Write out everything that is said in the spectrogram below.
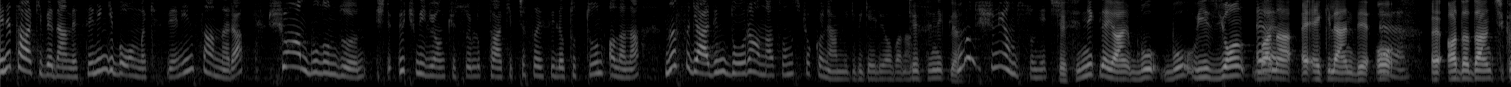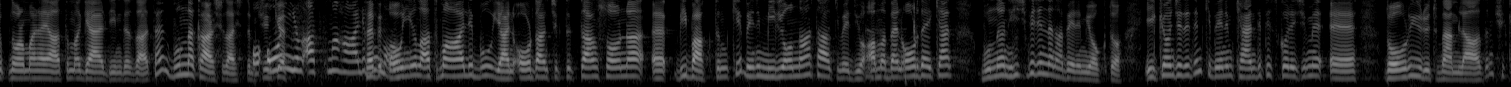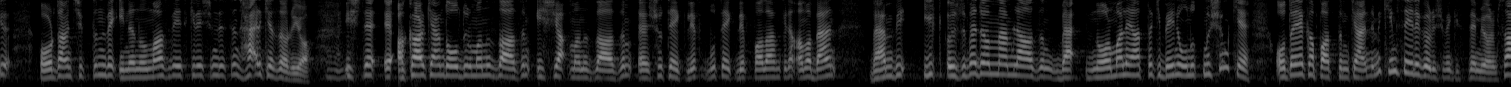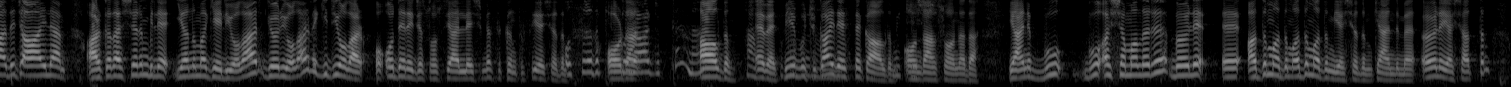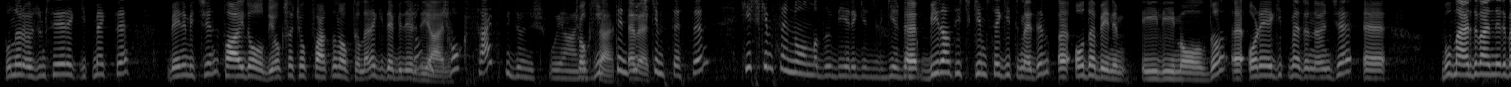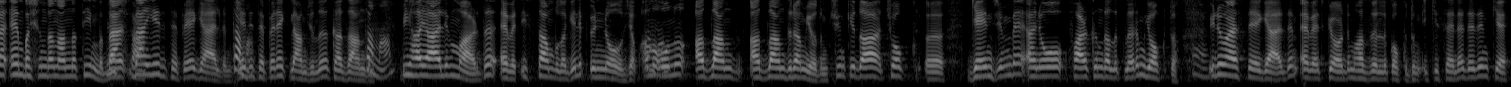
seni takip eden ve senin gibi olmak isteyen insanlara şu an bulunduğun işte 3 milyon küsurluk takipçi sayısıyla tuttuğun alana nasıl geldiğini doğru anlatmamız çok önemli gibi geliyor bana. Kesinlikle. Bunu düşünüyor musun hiç? Kesinlikle yani bu bu vizyon Evet. bana e, eklendi. O Evet. E, adadan çıkıp normal hayatıma geldiğimde zaten bununla karşılaştım. O Çünkü 10 yıl atma hali Tabii bu mu? 10 yıl atma hali bu. Yani oradan çıktıktan sonra e, bir baktım ki beni milyonlar takip ediyor. Ama ben oradayken bunların hiçbirinden haberim yoktu. İlk önce dedim ki benim kendi psikolojimi e, doğru yürütmem lazım. Çünkü oradan çıktın ve inanılmaz bir etkileşimdesin. Herkes arıyor. İşte e, akarken doldurmanız lazım, iş yapmanız lazım. E, şu teklif, bu teklif falan filan. Ama ben ben bir ilk özüme dönmem lazım. Ben, normal hayattaki beni unutmuşum ki odaya kapattım kendimi. Kimseyle görüşmek istemiyorum. Sadece ailem, arkadaşlarım bile yanıma geliyorlar, görüyorlar ve gidiyorlar. O, o derece sosyalleşme sıkıntısı yaşadım. O sırada psikoloğa gittin mi? Aldım. Ha, evet, bir buçuk önemli. ay destek aldım Müthiş. ondan sonra da. Yani bu bu aşamaları böyle e, adım adım adım adım yaşadım kendime. Öyle yaşattım. Bunları özümseyerek gitmek de benim için fayda oldu. Yoksa çok farklı noktalara gidebilirdi Çünkü yani. çok sert bir dönüş bu yani. Çok Gittin sert, hiç evet. kimsesin. Hiç kimsenin olmadığı bir yere gir- girdin. Ee, biraz hiç kimse gitmedim. Ee, o da benim iyiliğime oldu. Ee, oraya gitmeden önce e, bu merdivenleri ben en başından anlatayım mı? Ben Lütfen. ben Yeditepe'ye geldim. Tamam. Yeditepe reklamcılığı kazandım. Tamam. Bir hayalim vardı. Evet İstanbul'a gelip ünlü olacağım ama Tamam. onu adland, adlandıramıyordum. Çünkü daha çok e, gencim ve hani o farkındalıklarım yoktu. Üniversiteye geldim. Evet gördüm hazırlık okudum iki sene. Dedim ki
